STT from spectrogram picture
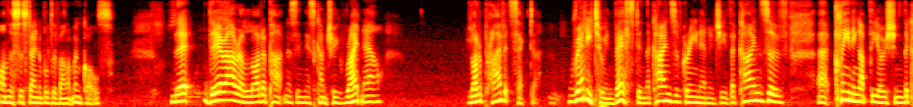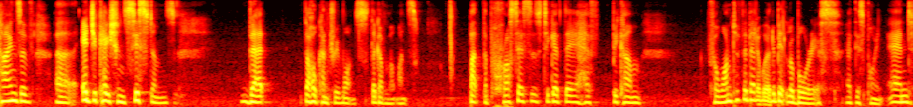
on the Sustainable Development Goals. There, there are a lot of partners in this country right now, a lot of private sector, ready to invest in the kinds of green energy, the kinds of uh, cleaning up the ocean, the kinds of uh, education systems that the whole country wants, the government wants. but the processes to get there have become, for want of a better word, a bit laborious at this point. and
